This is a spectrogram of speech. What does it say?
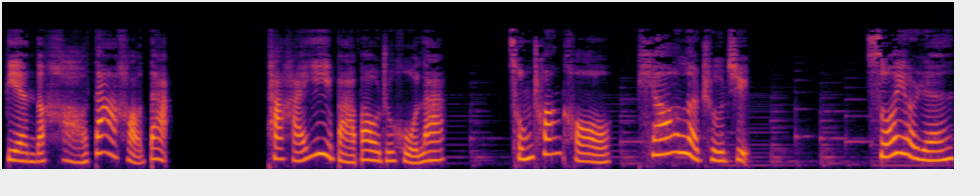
变得好大好大。他还一把抱住虎拉，从窗口飘了出去。所有人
